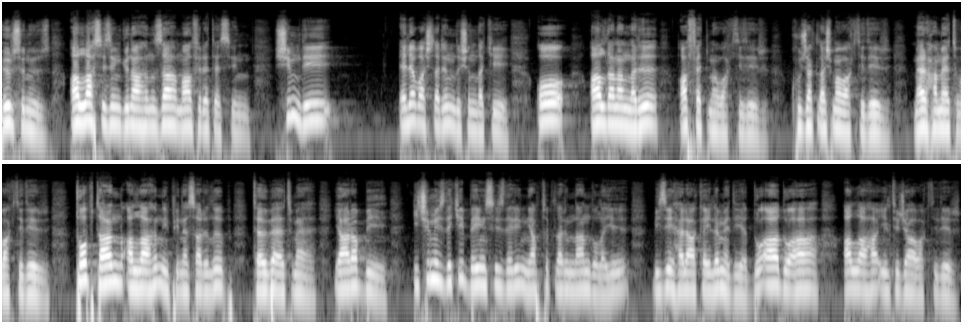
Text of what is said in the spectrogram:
hürsünüz. Allah sizin günahınıza mağfiret etsin. Şimdi elebaşların dışındaki o aldananları affetme vaktidir. Kucaklaşma vaktidir. Merhamet vaktidir. Toptan Allah'ın ipine sarılıp tevbe etme. Ya Rabbi içimizdeki beyinsizlerin yaptıklarından dolayı bizi helak eyleme diye dua dua Allah'a iltica vaktidir.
